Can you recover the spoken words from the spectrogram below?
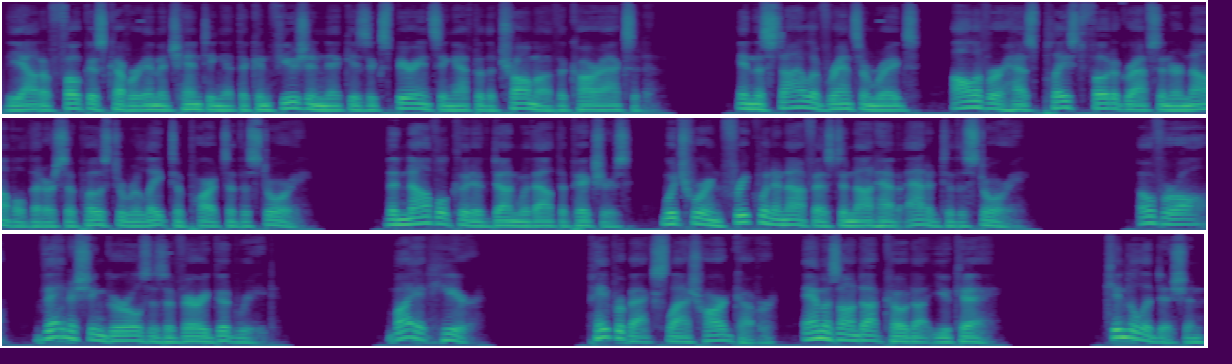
the out of focus cover image hinting at the confusion Nick is experiencing after the trauma of the car accident. In the style of Ransom Riggs, Oliver has placed photographs in her novel that are supposed to relate to parts of the story. The novel could have done without the pictures, which were infrequent enough as to not have added to the story. Overall, Vanishing Girls is a very good read. Buy it here. Paperback slash hardcover, amazon.co.uk. Kindle edition,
